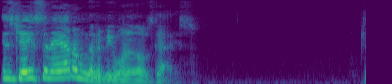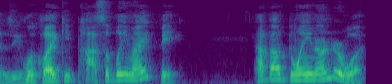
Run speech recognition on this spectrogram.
Is Jason Adam going to be one of those guys? Does he look like he possibly might be? How about Duane Underwood?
